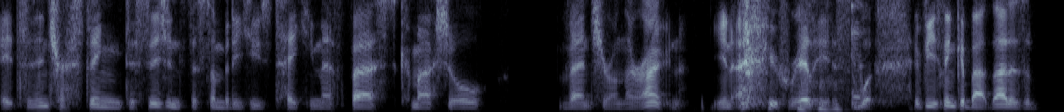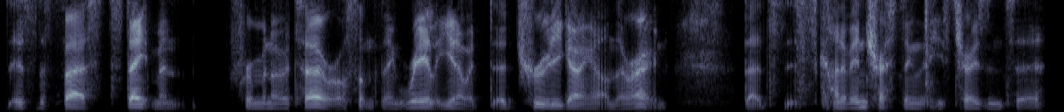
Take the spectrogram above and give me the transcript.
It's an interesting decision for somebody who's taking their first commercial venture on their own. You know, really, it's if you think about that as a as the first statement from an auteur or something. Really, you know, a, a truly going out on their own. That's it's kind of interesting that he's chosen to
